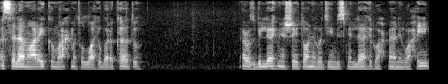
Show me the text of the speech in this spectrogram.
السلام عليكم ورحمة الله وبركاته أعوذ بالله من الشيطان الرجيم بسم الله الرحمن الرحيم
